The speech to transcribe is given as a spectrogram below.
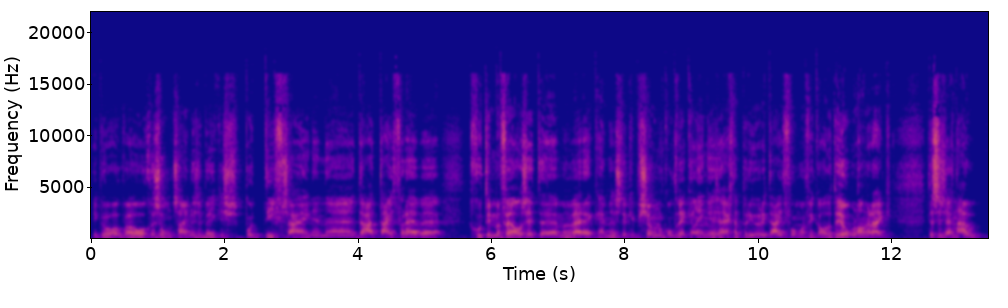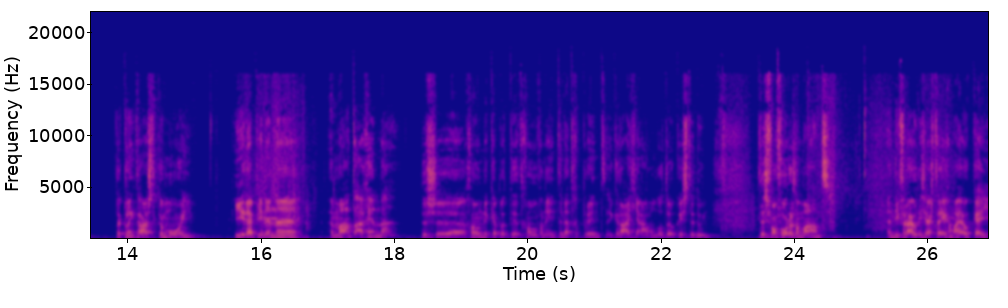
Ik wil ook wel gezond zijn, dus een beetje sportief zijn en uh, daar tijd voor hebben. Goed in mijn vel zitten, mijn werk en een stukje persoonlijke ontwikkeling is echt een prioriteit voor me. Vind ik altijd heel belangrijk. Dus ze zegt, nou, dat klinkt hartstikke mooi. Hier heb je een, uh, een maandagenda. Dus uh, gewoon, ik heb het, dit gewoon van internet geprint. Ik raad je aan om dat ook eens te doen. Dus van vorige maand. En die vrouw die zegt tegen mij, oké,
